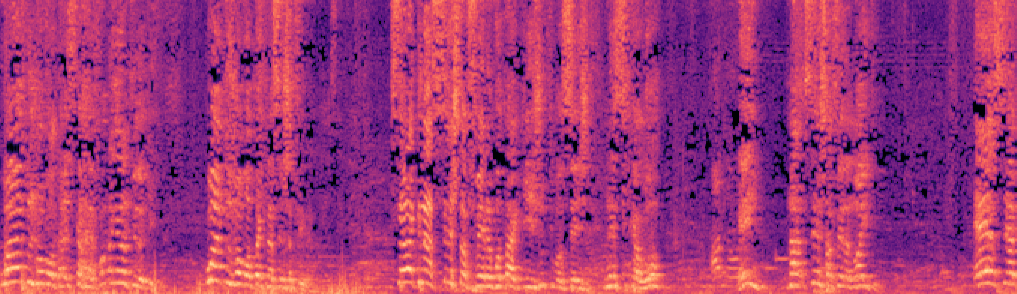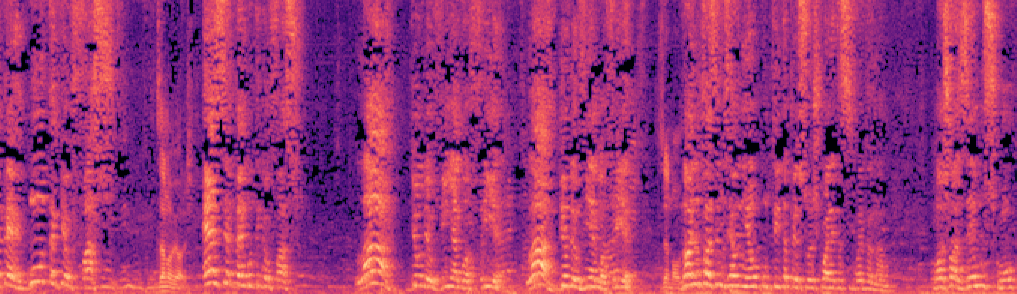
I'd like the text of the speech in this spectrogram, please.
Quantos vão voltar? Esse carrefão está garantido aqui. Quantos vão voltar aqui na sexta-feira? Será que na sexta-feira eu vou estar aqui junto de vocês nesse calor? Hein? Na sexta-feira à noite? Essa é a pergunta que eu faço. 19 horas. Essa é a pergunta que eu faço. Lá de onde eu vim, água fria. Lá de onde eu vim, água fria. 19. Nós não fazemos reunião com 30 pessoas, 40, 50 não. Nós fazemos com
